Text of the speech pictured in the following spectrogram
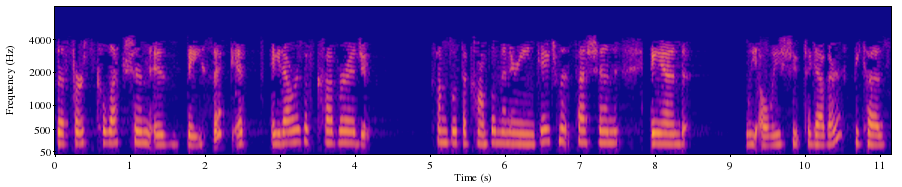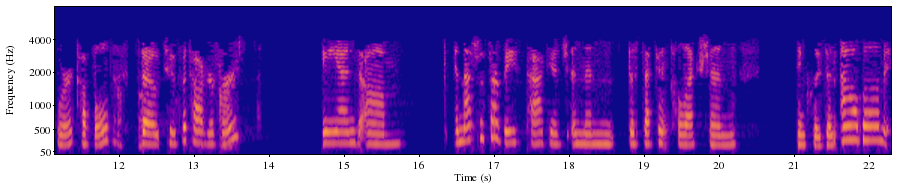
The first collection is basic. It's eight hours of coverage. It comes with a complimentary engagement session, and we always shoot together because we're a couple. So two photographers and um and that's just our base package and then the second collection includes an album it,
